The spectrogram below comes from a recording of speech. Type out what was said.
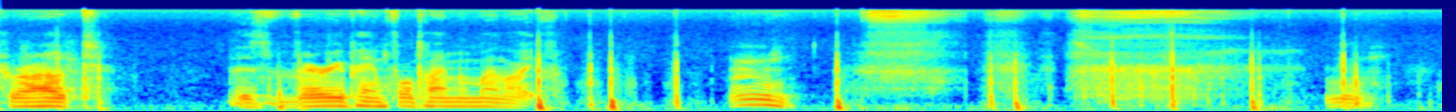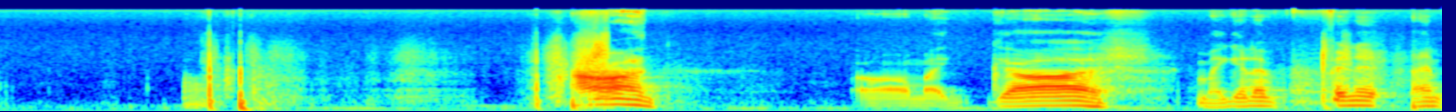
throughout this very painful time in my life. Mm. Mm. Ah. Oh my gosh. Am I gonna finish? I'm,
